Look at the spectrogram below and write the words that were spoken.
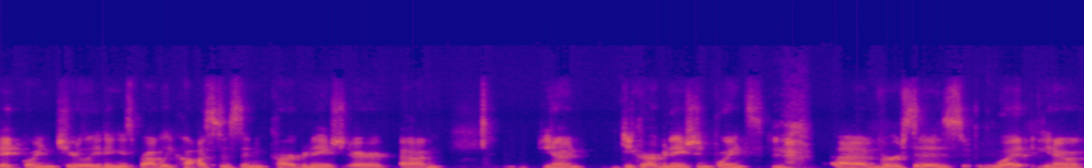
Bitcoin cheerleading has probably cost us in carbonation or, um, you know, decarbonation points. Yeah uh, versus what you know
